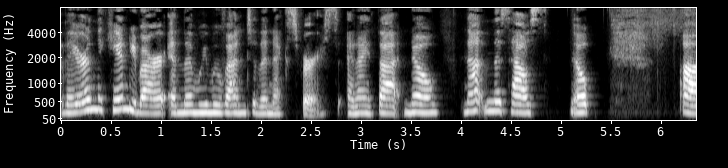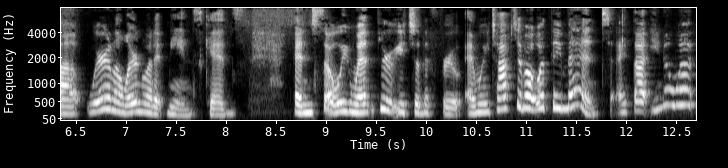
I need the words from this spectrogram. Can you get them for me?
they earn the candy bar, and then we move on to the next verse. And I thought, no, not in this house. Nope uh, we're going to learn what it means, kids. And so we went through each of the fruit and we talked about what they meant. I thought, you know what?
